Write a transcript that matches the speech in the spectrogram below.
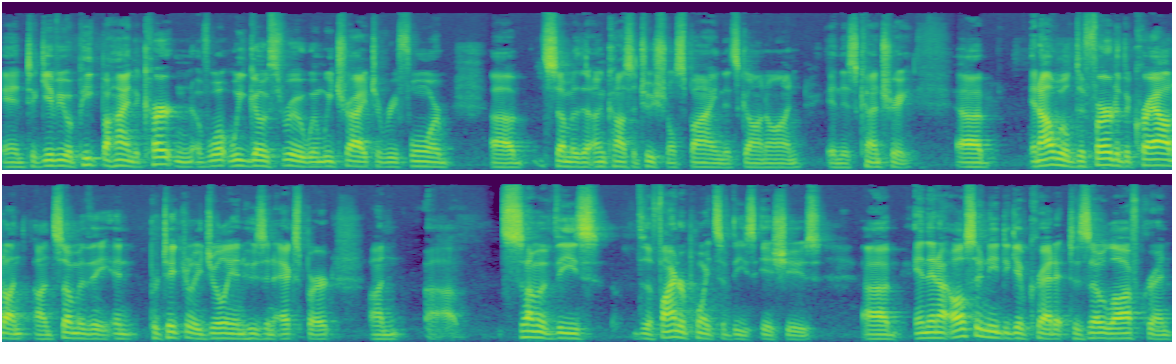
and to give you a peek behind the curtain of what we go through when we try to reform uh, some of the unconstitutional spying that's gone on in this country. Uh, and I will defer to the crowd on, on some of the, and particularly Julian, who's an expert on uh, some of these the finer points of these issues. Uh, and then I also need to give credit to Zoe Lofgren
